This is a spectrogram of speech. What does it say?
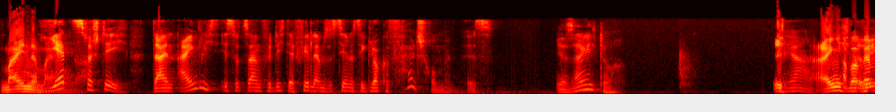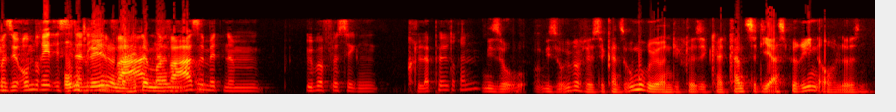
Meiner Meinung Jetzt nach. verstehe ich. Dein eigentlich ist sozusagen für dich der Fehler im System, dass die Glocke falsch rum ist. Ja, sage ich doch. Ich, Ja. eigentlich aber wenn man sie umdreht, ist sie dann nicht eine, Va eine Vase mit einem überflüssigen Klöppel drin? Wieso, wieso überflüssig? Kannst du umrühren, die Flüssigkeit. Kannst du die Aspirin auflösen.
